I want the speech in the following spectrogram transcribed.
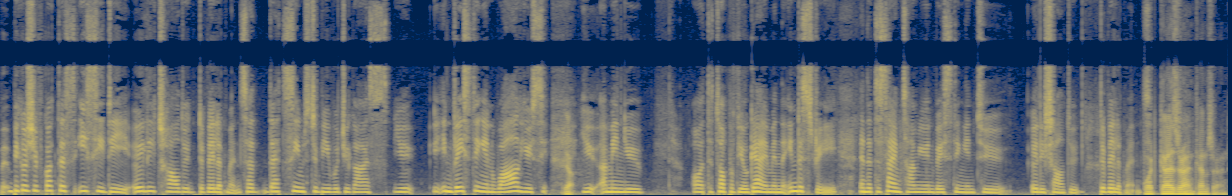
B- because you've got this ECD, early childhood development. So that seems to be what you guys you investing in while you see Yeah. you. I mean, you are at the top of your game in the industry, and at the same time you're investing into early childhood development. What goes around comes around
